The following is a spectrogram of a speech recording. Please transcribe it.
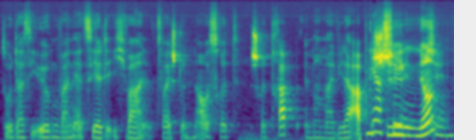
so dass sie irgendwann erzählte, ich war zwei Stunden Ausritt, Schritt Trab, immer mal wieder abgestiegen. Ja, schön, ne? schön.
